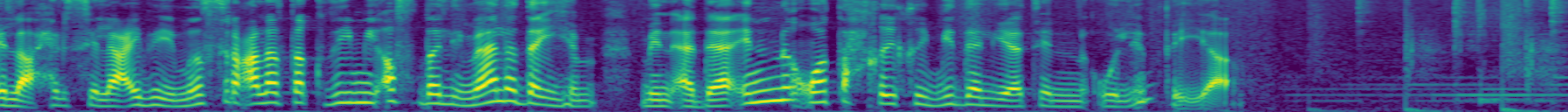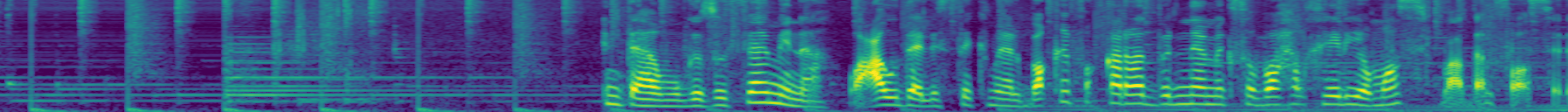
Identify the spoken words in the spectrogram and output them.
إلى حرص لاعبي مصر على تقديم أفضل ما لديهم من أداء وتحقيق ميداليات أولمبية. انتهى موجز الثامنة وعودة لاستكمال باقي فقرات برنامج صباح الخير يا مصر بعد الفاصل.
